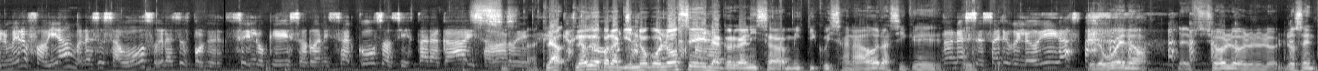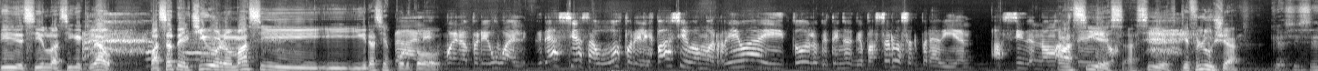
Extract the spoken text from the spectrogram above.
Primero, Fabián, gracias a vos, gracias porque sé lo que es organizar cosas y estar acá y saber de. Claudia, para quien no conoce, es la que organiza Místico y Sanador, así que. No es necesario que lo digas. Pero bueno, eh, yo lo, sentí decirlo, así que, Clau, pasate el chivo nomás y, y, gracias por todo. Bueno, pero igual, gracias a vos por el espacio, vamos arriba y todo lo que tenga que pasar va a ser para bien. Así nomás. Así es, así es, que fluya. Que así sea.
